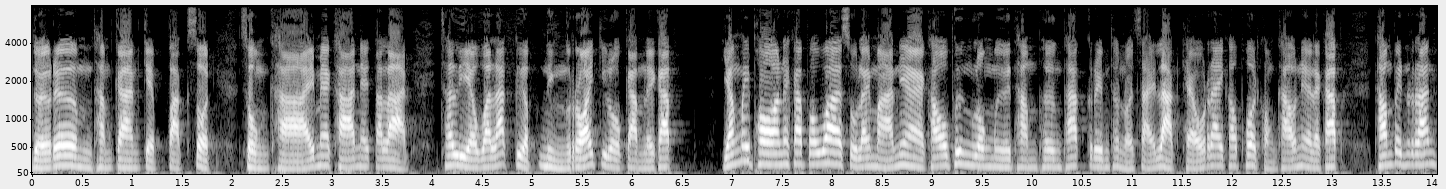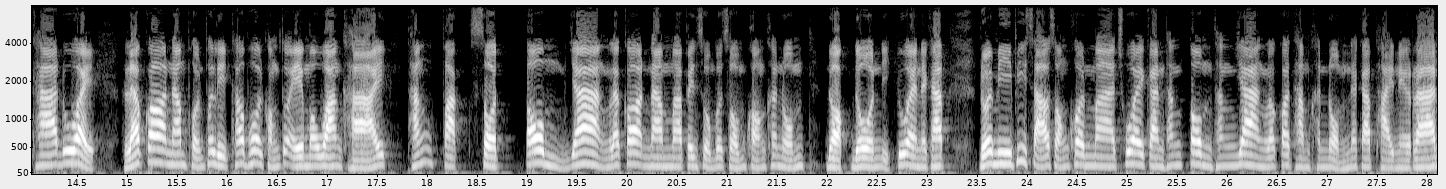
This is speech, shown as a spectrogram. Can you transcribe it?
โดยเริ่มทำการเก็บฝักสด ส่งขายแม่ค้าในตลาด เฉลี่ยวันละเกือบ 100 กิโลกรัมเลยครับ ยังไม่พอนะครับ เพราะว่าสุไลหมานเนี่ยเขาเพิ่งลงมือทำเพิงพักริมถนนสายหลักแถวไร่ข้าวโพดของเขาเนี่ยแหละครับทำเป็นร้านค้าด้วย แล้วก็นำผลผลิตข้าวโพดของตัวเองมาวางขาย ทั้งฝักสด ต้มย่าง แล้วก็นำมาเป็นส่วนผสมของขนมดอกโดนอีกด้วยนะครับ โดยมีพี่สาวสองคนมาช่วยกันทั้งต้มทั้งย่างแล้วก็ทำขนมนะครับภายในร้าน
